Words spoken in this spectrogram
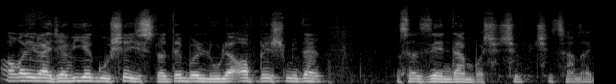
آقای رجوی یه گوشه ایستاده با لوله آب بهش میدن. مثلا زندن باشه. چه چه ثمری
